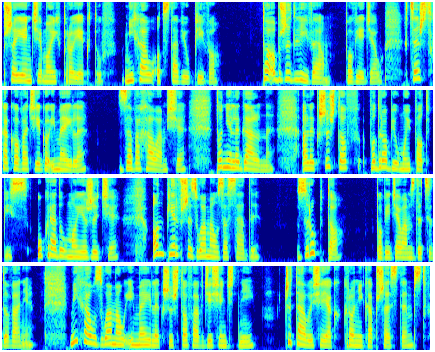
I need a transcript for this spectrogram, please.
przejęcie moich projektów. Michał odstawił piwo. To obrzydliwe, powiedział. Chcesz schakować jego e-maile? Zawahałam się. To nielegalne, ale Krzysztof podrobił mój podpis, ukradł moje życie. On pierwszy złamał zasady. Zrób to, powiedziałam zdecydowanie. Michał złamał e-maile Krzysztofa w dziesięć dni. Czytały się jak kronika przestępstw.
